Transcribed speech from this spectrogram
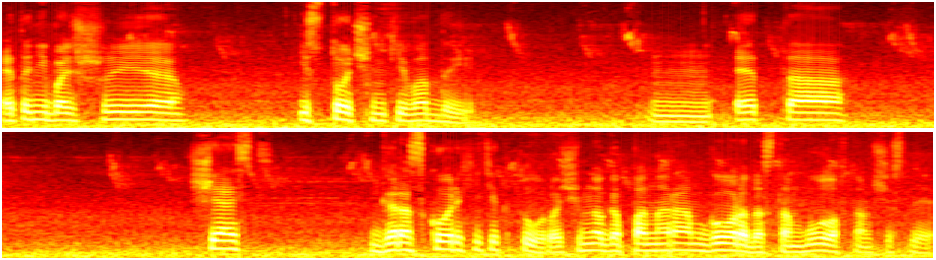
это небольшие источники воды, это часть городской архитектуры, очень много панорам города, Стамбула в том числе.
